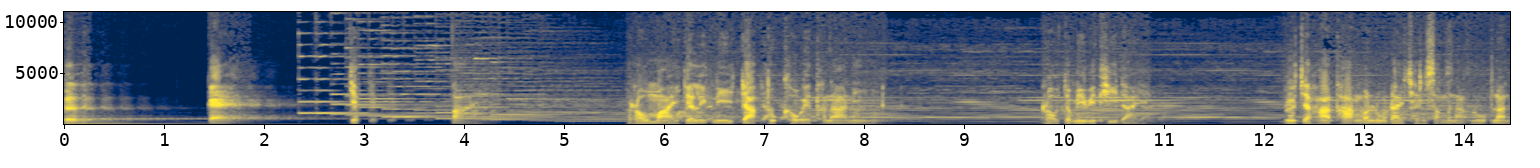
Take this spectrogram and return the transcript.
เกิด แก่ เจ็บ ตาย เราหมายจะหลีกหนีจากทุกขเวทนานี้ เราจะมีวิธีใด หรือจะหาทางบรรลุได้เช่นสมณะรูปนั้น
